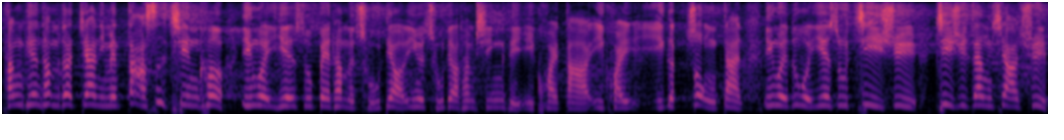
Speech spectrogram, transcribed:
当天他们在家里面大肆庆贺，因为耶稣被他们除掉，因为除掉他们心里一块大一块一个重担。因为如果耶稣继续继续这样下去，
